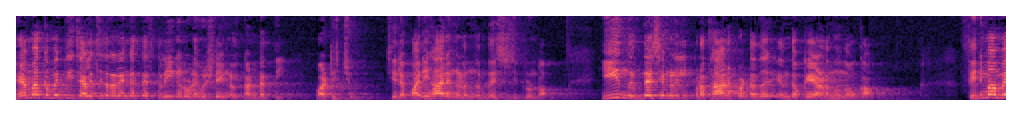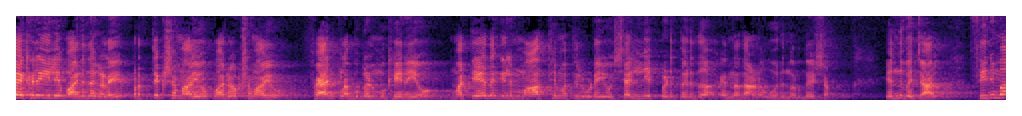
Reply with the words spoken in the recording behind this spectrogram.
ഹേമ കമ്മിറ്റി ചലച്ചിത്ര രംഗത്തെ സ്ത്രീകളുടെ വിഷയങ്ങൾ കണ്ടെത്തി പഠിച്ചു. ചില പരിഹാരങ്ങളും നിർദ്ദേശിച്ചിട്ടുണ്ട്? ഈ നിർദ്ദേശങ്ങളിൽ പ്രധാനപ്പെട്ടത് എന്തൊക്കെയാണെന്ന് നോക്കാം. സിനിമാ മേഖലയിലെ വനിതകളെ പ്രത്യക്ഷമായോ പരോക്ഷമായോ ഫാൻ ക്ലബ്ബുകൾ മുഖേനയോ മറ്റേതെങ്കിലും മാധ്യമത്തിലൂടെയോ ശല്യപ്പെടുത്തരുത് എന്നതാണ് ഒരു നിർദ്ദേശം. എന്നുവെച്ചാൽ സിനിമാ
